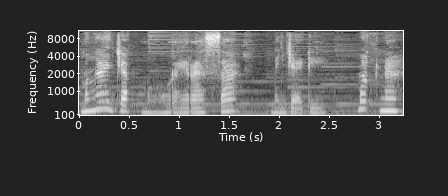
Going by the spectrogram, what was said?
mengajak mengurai rasa menjadi Magna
